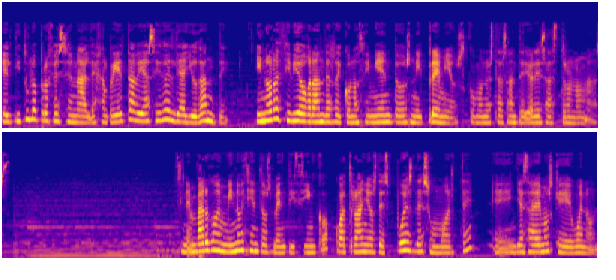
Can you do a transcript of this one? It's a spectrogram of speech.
el título profesional de Henrietta había sido el de ayudante, y no recibió grandes reconocimientos ni premios como nuestras anteriores astrónomas. Sin embargo, en 1925, cuatro años después de su muerte, eh, ya sabemos que bueno,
